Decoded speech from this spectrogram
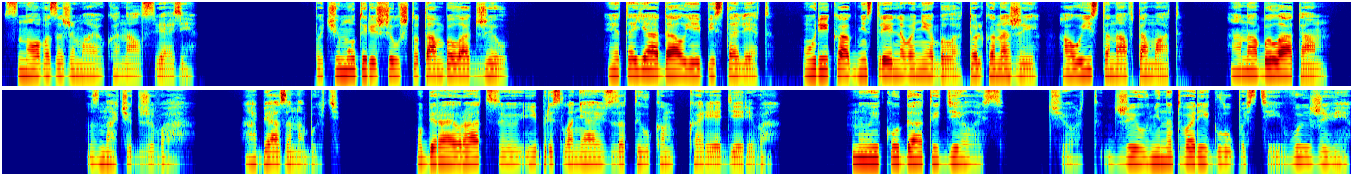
Снова зажимаю канал связи. «Почему ты решил, что там была Джилл?» «Это я дал ей пистолет. У Рика огнестрельного не было, только ножи, а у Истона автомат. Она была там». «Значит, жива. Обязана быть». Убираю рацию и прислоняюсь затылком к коре дерева. «Ну и куда ты делась? Чёрт, Джилл, не натвори глупостей, выживи.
